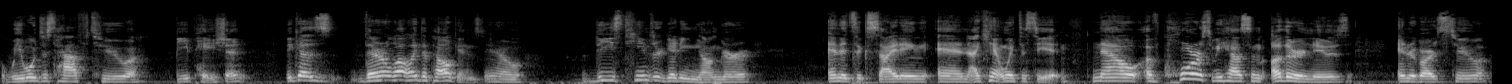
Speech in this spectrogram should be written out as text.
We will just have to be patient because they're a lot like the Pelicans. You know, these teams are getting younger and it's exciting and I can't wait to see it. Now, of course, we have some other news in regards to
